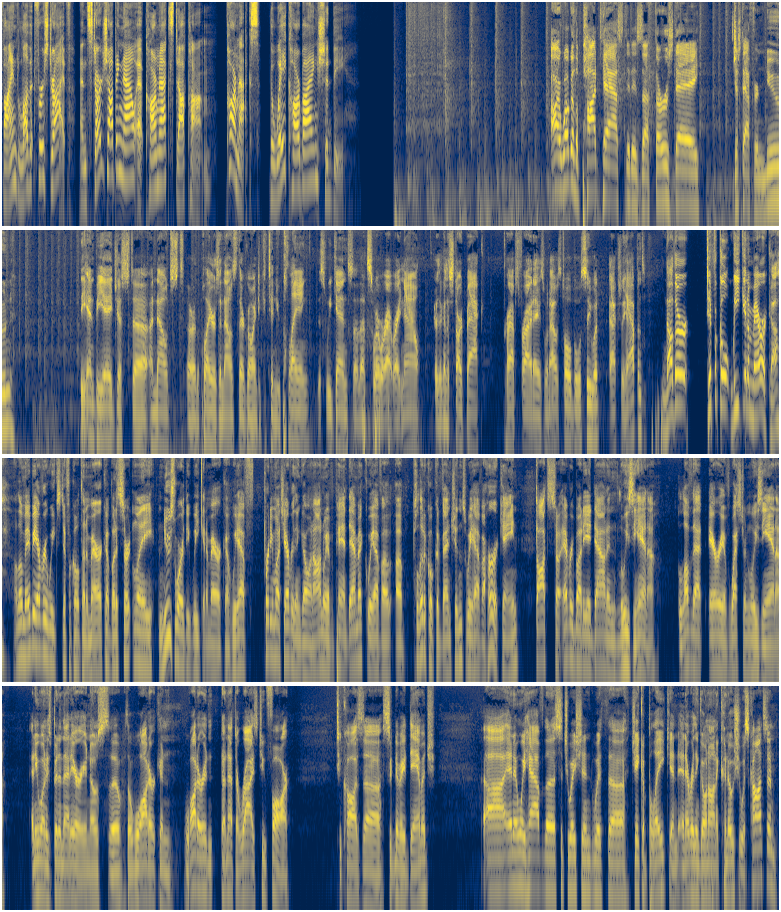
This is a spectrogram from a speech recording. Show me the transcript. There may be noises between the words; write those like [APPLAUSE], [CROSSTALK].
Find love at first drive and start shopping now at CarMax.com. CarMax, the way car buying should be. All right, welcome to the podcast. It is uh, Thursday, just after noon. The NBA just uh, announced, or the players announced, they're going to continue playing this weekend. So that's where we're at right now. They're going to start back, perhaps Friday is what I was told, but we'll see what actually happens. Another difficult week in America, although maybe every week's difficult in America, but it's certainly a newsworthy week in America. We have pretty much everything going on. We have a pandemic, we have a, a political conventions, we have a hurricane. Thoughts to everybody down in Louisiana. Love that area of Western Louisiana. Anyone who's been in that area knows the the water can water doesn't have to rise too far to cause uh, significant damage. Uh, and then we have the situation with uh, Jacob Blake and, and everything going on in Kenosha, Wisconsin.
